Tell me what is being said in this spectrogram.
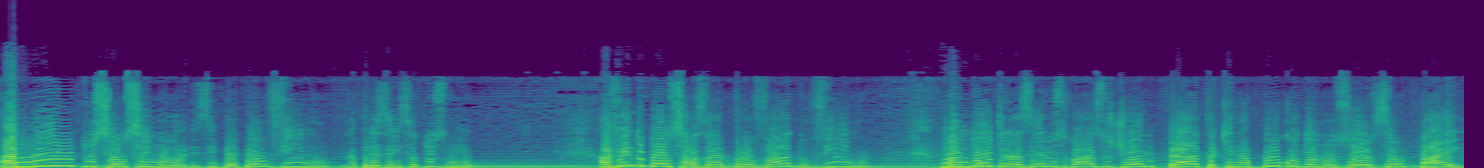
a mil dos seus senhores e bebeu vinho na presença dos mil. Havendo Belsazar provado o vinho, Mandou trazer os vasos de ouro e prata que Nabucodonosor, seu pai,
